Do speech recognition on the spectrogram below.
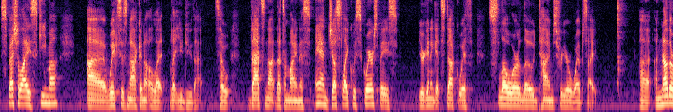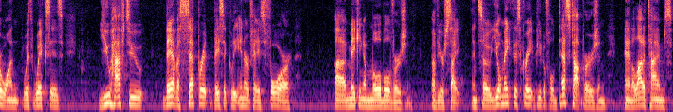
specialized schema, uh, Wix is not going to let let you do that. So that's not that's a minus. And just like with Squarespace, you're going to get stuck with slower load times for your website. Uh, another one with Wix is you have to, they have a separate basically interface for uh, making a mobile version of your site. And so you'll make this great, beautiful desktop version. And a lot of times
